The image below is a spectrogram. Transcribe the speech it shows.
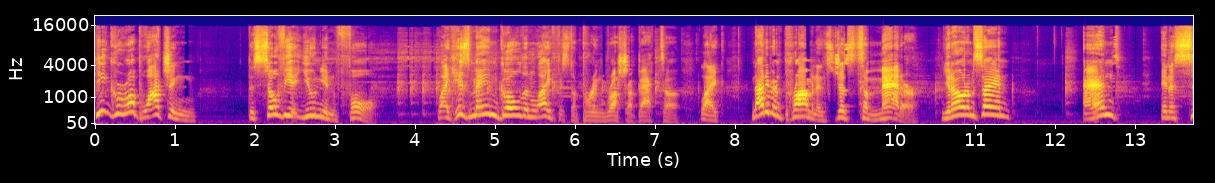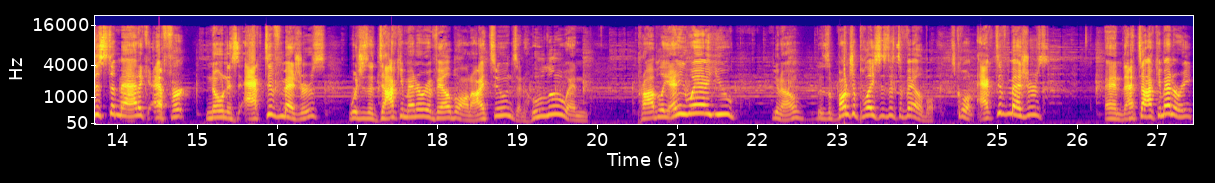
he grew up watching the Soviet Union fall. Like, his main goal in life is to bring Russia back to, like, not even prominence, just to matter. You know what I'm saying? And in a systematic effort known as Active Measures, which is a documentary available on iTunes and Hulu and probably anywhere you, you know, there's a bunch of places it's available. It's called Active Measures, and that documentary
